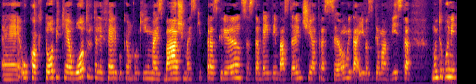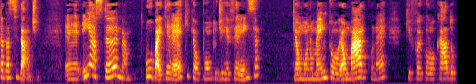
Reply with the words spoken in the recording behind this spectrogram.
É, o Coctobe, que é o outro teleférico que é um pouquinho mais baixo, mas que para as crianças também tem bastante atração, e daí você tem uma vista muito bonita da cidade. É, em Astana, o Baiterek, que é o ponto de referência, que é um monumento, é o um marco, né, que foi colocado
